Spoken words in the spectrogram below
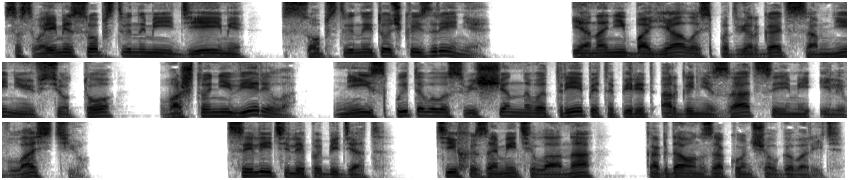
со своими собственными идеями, с собственной точкой зрения. И она не боялась подвергать сомнению все то, во что не верила, не испытывала священного трепета перед организациями или властью. «Целители победят», — тихо заметила она, когда он закончил говорить.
